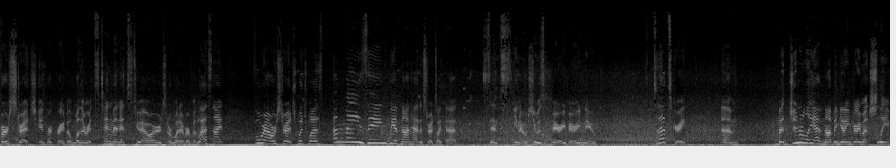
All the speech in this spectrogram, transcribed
first stretch in her cradle, whether it's 10 minutes, two hours, or whatever. But last night, four hour stretch, which was amazing. We have not had a stretch like that since, you know, she was very, very new. So that's great. Um, but generally I've not been getting very much sleep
